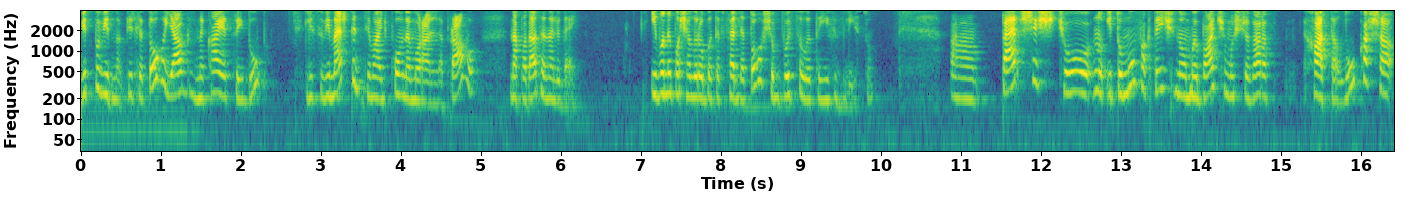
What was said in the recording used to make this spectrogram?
Відповідно, після того, як зникає цей дуб, лісові мешканці мають повне моральне право нападати на людей. І вони почали робити все для того, щоб виселити їх з лісу. Перше, що ну і тому фактично ми бачимо, що зараз хата Лукаша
